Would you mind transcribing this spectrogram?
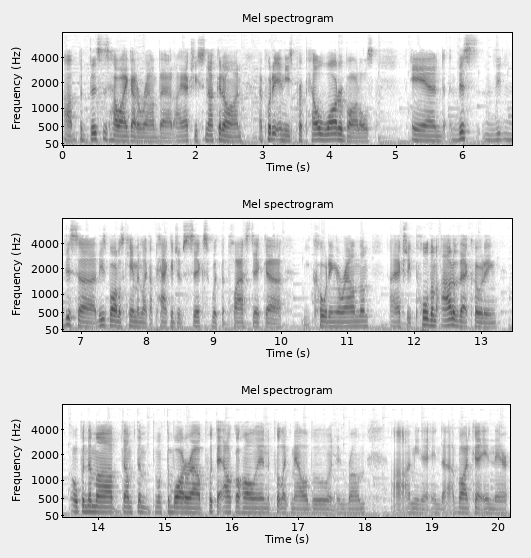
Uh, but this is how I got around that. I actually snuck it on. I put it in these Propel water bottles, and this this uh, these bottles came in like a package of six with the plastic uh, coating around them. I actually pulled them out of that coating, opened them up, dumped them, dumped the water out, put the alcohol in, put like Malibu and, and rum, uh, I mean, and uh, vodka in there,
